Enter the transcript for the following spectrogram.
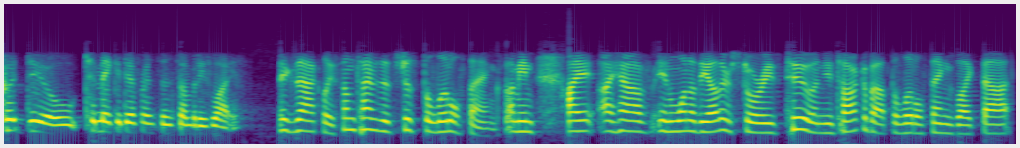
could do to make a difference in somebody's life. Exactly. Sometimes it's just the little things. I mean, I I have in one of the other stories too, and you talk about the little things like that.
